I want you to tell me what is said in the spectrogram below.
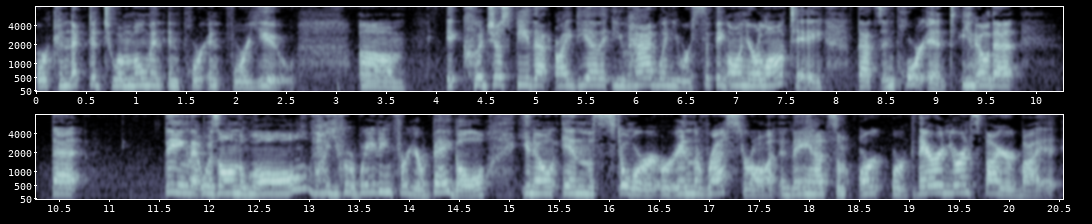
or connected to a moment important for you. Um, it could just be that idea that you had when you were sipping on your latte that's important. You know, that, that thing that was on the wall while you were waiting for your bagel, you know, in the store or in the restaurant and they had some artwork there and you're inspired by it.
